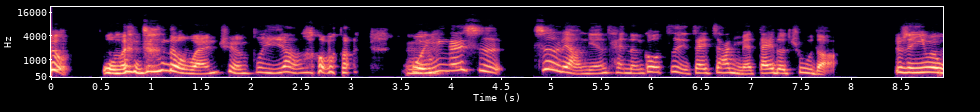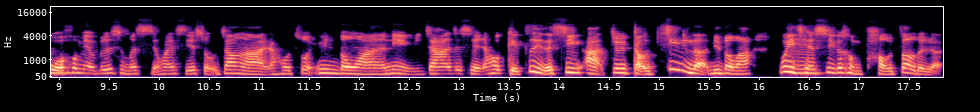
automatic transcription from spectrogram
就我们 真的完全不一样，好吗？我应该是这两年才能够自己在家里面待得住的。就是因为我后面不是什么喜欢写手账啊，然后做运动啊、练瑜伽这些，然后给自己的心啊就是搞静了，你懂吗？我以前是一个很暴躁的人，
